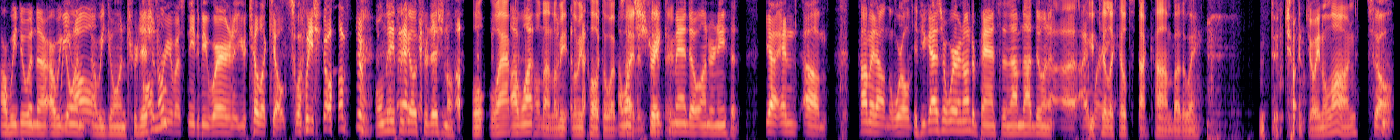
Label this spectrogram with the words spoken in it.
Are we doing? Uh, are we, We going? all- are we going traditional? all traditional? three of us need to be wearing a Utilikilts when we show up. Only if we go traditional. Well, we'll have to, I want- hold on. Let me let me pull up the website. I want and see if straight there's- commando underneath it. yeah, and um, comment out in the world. If you guys are wearing underpants, then I'm not doing it. Uh, I'm wearing it. Utilikilts.com, by the way. Join, join along. So,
